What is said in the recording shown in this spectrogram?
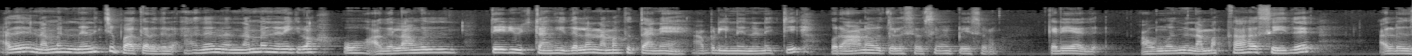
அது நம்ம நினச்சி பார்க்குறதில்ல. அதை நம்ம நினைக்கிறோம் ஓ அதெல்லாம் அவங்க தேடி வச்சுட்டாங்க இதெல்லாம் நமக்கு தானே? அப்படின்னு நினச்சி ஒரு ஆணவத்தில் சில சமயம் பேசுகிறோம் கிடையாது. அவங்க வந்து நமக்காக செய்த அல்லது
